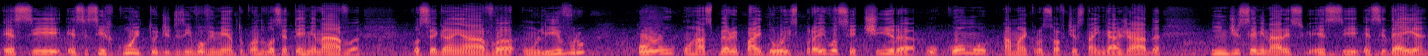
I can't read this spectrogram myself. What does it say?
esse, esse circuito de desenvolvimento, quando você terminava você ganhava um livro ou um Raspberry Pi 2. Por aí você tira o como a Microsoft está engajada em disseminar esse, esse, essa ideia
